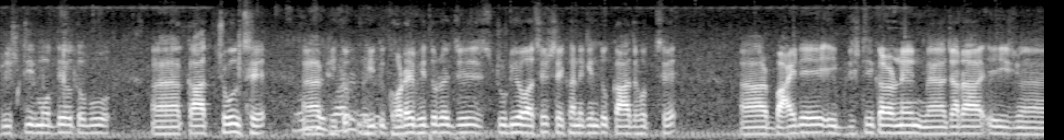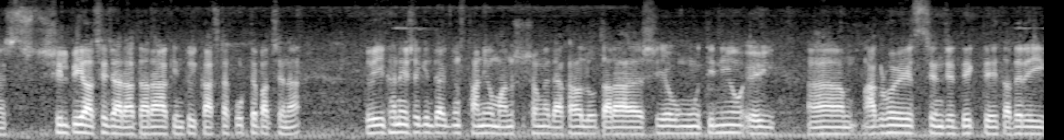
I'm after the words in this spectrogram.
বৃষ্টির মধ্যেও তবু কাজ চলছে। ভিতর ভিত- ঘরের ভিতরে যে স্টুডিও আছে সেখানে কিন্তু কাজ হচ্ছে। আর বাইরে এই বৃষ্টির কারণে যারা এই শিল্পী আছে যারা তারা কিন্তু এই কাজটা করতে পারছে না। তো এখানে এসে কিন্তু একজন স্থানীয় মানুষের সঙ্গে দেখা হলো। তারা সেও তিনিও এই আগ্রহে এসেছেন যে দেখতে তাদের এই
